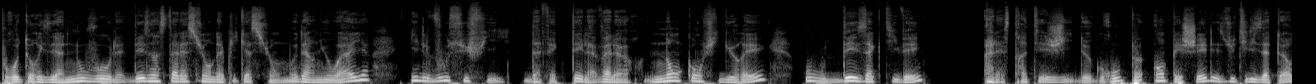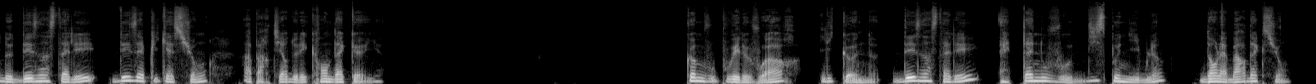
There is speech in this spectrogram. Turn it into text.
Pour autoriser à nouveau la désinstallation d'applications Modern UI, il vous suffit d'affecter la valeur non configurée ou désactivée à la stratégie de groupe empêcher les utilisateurs de désinstaller des applications à partir de l'écran d'accueil. Comme vous pouvez le voir, l'icône Désinstaller est à nouveau disponible dans la barre d'action.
